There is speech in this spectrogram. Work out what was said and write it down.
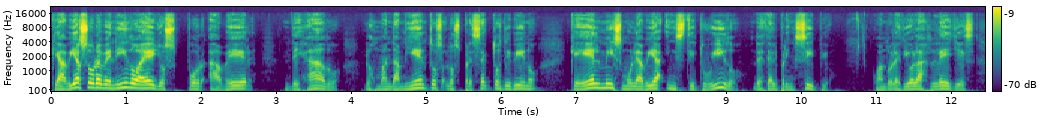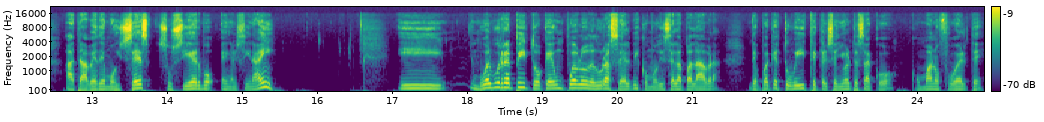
que había sobrevenido a ellos por haber dejado los mandamientos, los preceptos divinos que Él mismo le había instituido desde el principio, cuando les dio las leyes a través de Moisés, su siervo, en el Sinaí. Y vuelvo y repito que es un pueblo de dura cerviz, como dice la palabra, después que estuviste, que el Señor te sacó con mano fuerte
